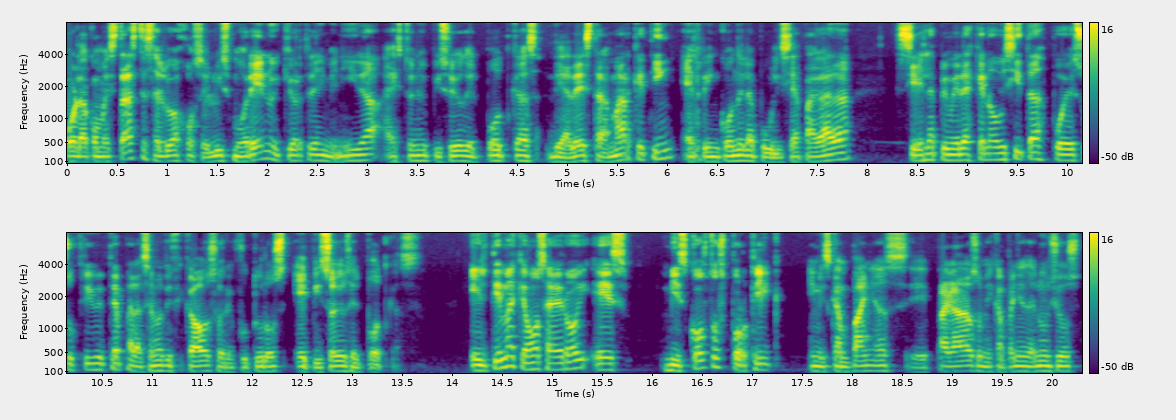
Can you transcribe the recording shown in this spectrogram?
Hola, ¿cómo estás? Te saluda José Luis Moreno y quiero darte la bienvenida a este nuevo episodio del podcast de Adestra Marketing, el rincón de la publicidad pagada. Si es la primera vez que nos visitas, puedes suscribirte para ser notificado sobre futuros episodios del podcast. El tema que vamos a ver hoy es mis costos por clic en mis campañas eh, pagadas o mis campañas de anuncios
